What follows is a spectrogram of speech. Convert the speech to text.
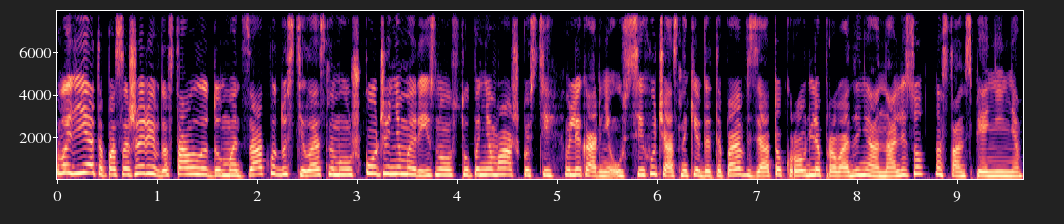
Водія та пасажирів доставили до медзакладу з тілесними ушкодженнями різного ступеня важкості. В лікарні у всіх учасників ДТП взято кров для проведення аналізу на стан сп'яніння.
